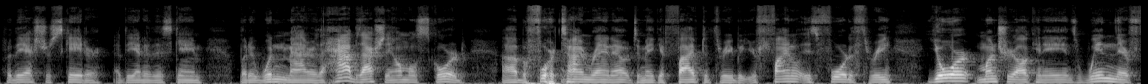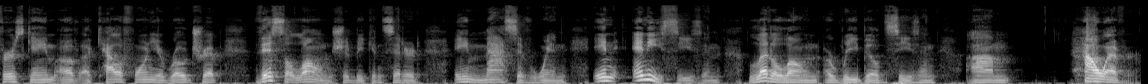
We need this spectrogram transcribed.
for the extra skater at the end of this game, but it wouldn't matter. The Habs actually almost scored uh, before time ran out to make it five to three. But your final is four to three. Your Montreal Canadiens win their first game of a California road trip. This alone should be considered a massive win in any season, let alone a rebuild season. Um, however,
